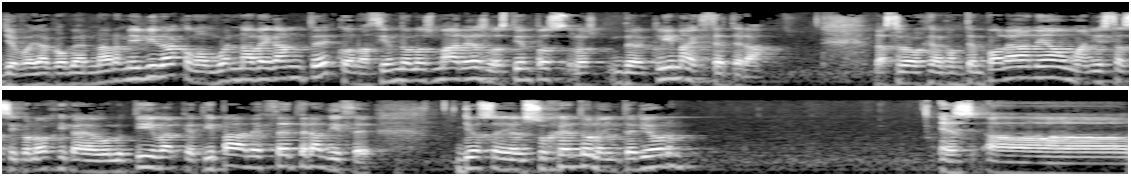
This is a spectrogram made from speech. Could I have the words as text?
Yo voy a gobernar mi vida como un buen navegante, conociendo los mares, los tiempos del clima, etc. La astrología contemporánea, humanista, psicológica, evolutiva, arquetipal, etc. dice, yo soy el sujeto, lo interior es... Ah,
